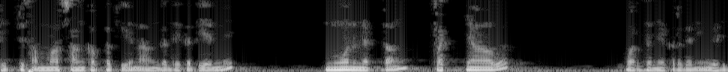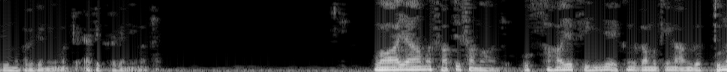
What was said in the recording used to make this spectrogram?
දිට්ඨි සම්මා සංකප්ප කියන අංග දෙක තියෙන්නේ නුවණ නැත්තම් ප්‍රඥාව වර්ධනය කර ගැනීම වැඩි දියුණු කර ගැනීමට ඇති කර ගැනීමට. වායාම සති සමාධි. උත්සාහය සිහිය එකඟකම කියන අංග තුන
